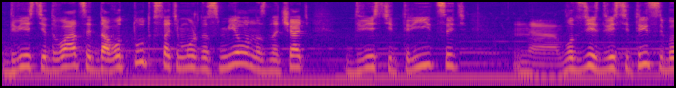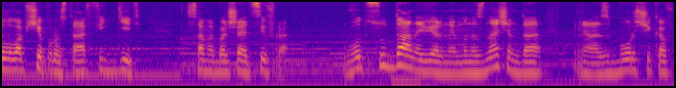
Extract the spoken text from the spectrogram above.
220. Да, вот тут, кстати, можно смело назначать 230. А, вот здесь 230 было вообще просто офигеть самая большая цифра. Вот сюда, наверное, мы назначим, да, а, сборщиков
